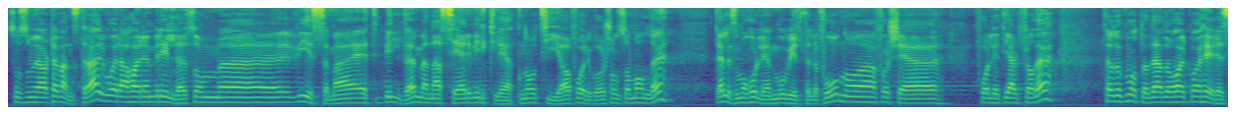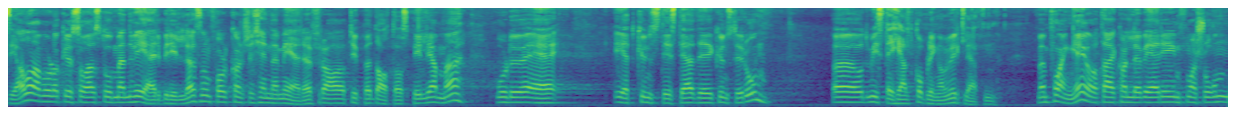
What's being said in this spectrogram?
Sånn som vi har til venstre her, hvor jeg har en brille som uh, viser meg et bilde, men jeg ser virkeligheten og tida foregår sånn som vanlig. Det er liksom å holde i en mobiltelefon og få, se, få litt hjelp fra det. Til det, på en måte, det du har på høyresida, hvor dere så jeg sto med en VR-brille, som folk kanskje kjenner mer fra type dataspill hjemme, hvor du er i et kunstig sted, i et kunstig rom, eh, og du mister helt koblinga med virkeligheten. Men poenget er jo at jeg kan levere informasjon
